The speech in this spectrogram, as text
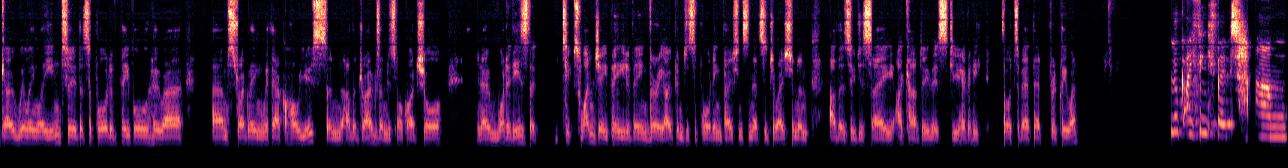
go willingly into the support of people who are um, struggling with alcohol use and other drugs. I'm just not quite sure, you know, what it is that tips one GP to being very open to supporting patients in that situation and others who just say, I can't do this. Do you have any thoughts about that prickly one? Look, I think that um,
